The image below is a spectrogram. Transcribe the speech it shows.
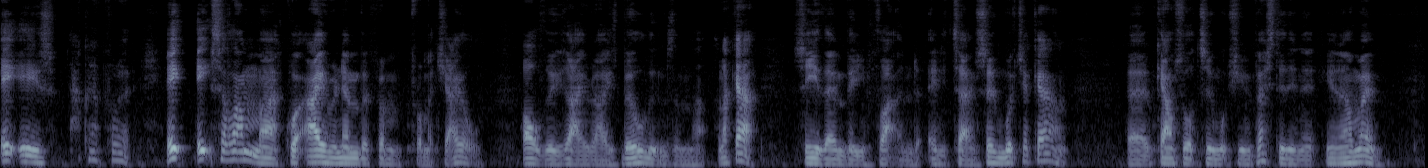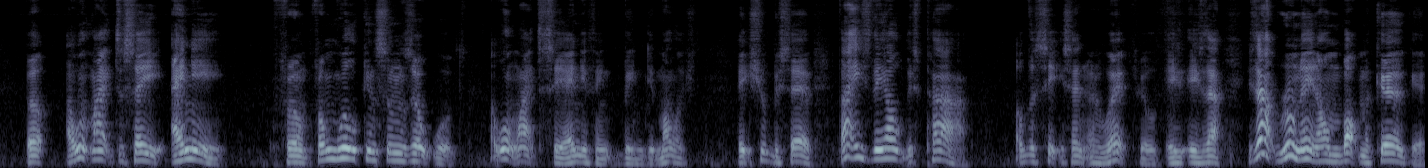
It is. How can I put it? It it's a landmark what I remember from from a child. All these high-rise buildings and that, and I can't see them being flattened anytime soon, which I can't. Uh, council too much invested in it. You know what I mean? But I wouldn't like to see any from from Wilkinson's upwards I wouldn't like to see anything being demolished. It should be saved. That is the oldest part of the city centre of Wakefield. Is, is that is that running on bottom of? You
